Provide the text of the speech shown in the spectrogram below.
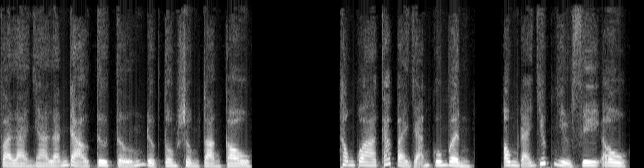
và là nhà lãnh đạo tư tưởng được tôn sùng toàn cầu. Thông qua các bài giảng của mình, ông đã giúp nhiều CEO,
